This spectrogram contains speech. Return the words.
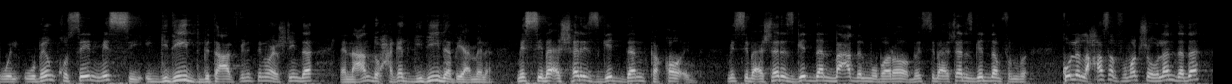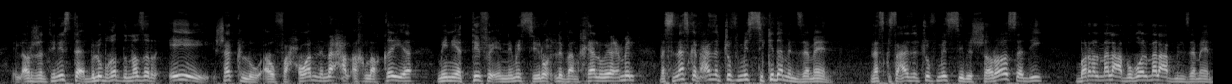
وبين قوسين ميسي الجديد بتاع 2022 ده لأن عنده حاجات جديدة بيعملها. ميسي بقى شرس جدا كقائد. ميسي بقى شرس جدا بعد المباراة. ميسي بقى شرس جدا في. كل اللي حصل في ماتش هولندا ده الارجنتينيين استقبلوه بغض النظر إيه شكله أو فحواه من الناحية الأخلاقية مين يتفق إن ميسي يروح لفانخال ويعمل. بس الناس كانت عايزة تشوف ميسي كده من زمان. الناس كانت عايزة تشوف ميسي بالشراسة دي بره الملعب وجوه الملعب من زمان.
